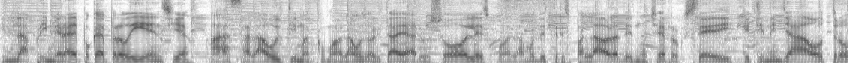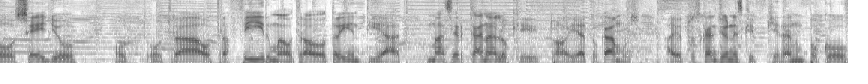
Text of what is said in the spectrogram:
la primera época de Providencia hasta la última, como hablamos ahorita de Aerosoles, como hablamos de Tres Palabras, de Noche de Rocksteady, que tienen ya otro sello, otra, otra firma, otra, otra identidad más cercana a lo que todavía tocamos. Hay otras canciones que, quedan un poco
